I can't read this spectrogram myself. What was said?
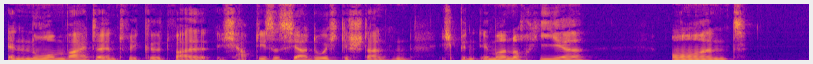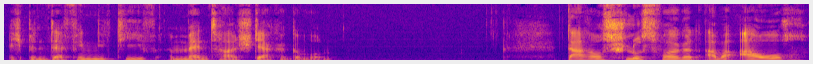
enorm weiterentwickelt, weil ich habe dieses Jahr durchgestanden, ich bin immer noch hier und ich bin definitiv mental stärker geworden. Daraus schlussfolgert aber auch,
